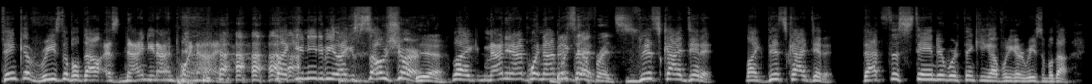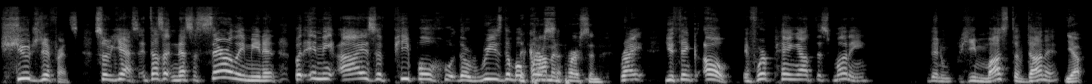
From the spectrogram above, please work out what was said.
Think of reasonable doubt as 99.9. like you need to be like so sure. Yeah. Like 99.9%. Big difference. This guy did it. Like this guy did it. That's the standard we're thinking of when you get a reasonable doubt. Huge difference. So yes, it doesn't necessarily mean it, but in the eyes of people who the reasonable the person, common person. right? You think, oh, if we're paying out this money, then he must have done it, Yep.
